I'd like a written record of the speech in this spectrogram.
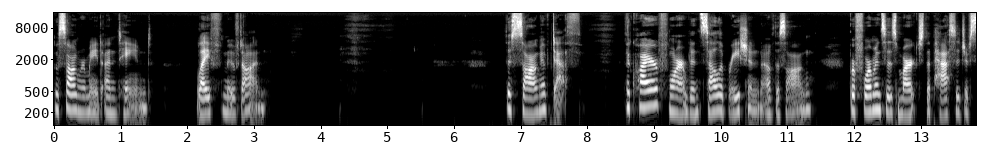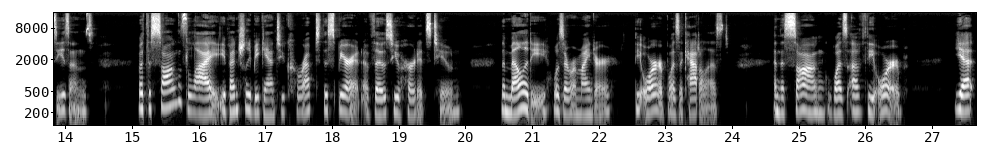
the song remained untamed. Life moved on. the Song of Death. The choir formed in celebration of the song. Performances marked the passage of seasons, but the song's lie eventually began to corrupt the spirit of those who heard its tune. The melody was a reminder, the orb was a catalyst, and the song was of the orb. Yet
